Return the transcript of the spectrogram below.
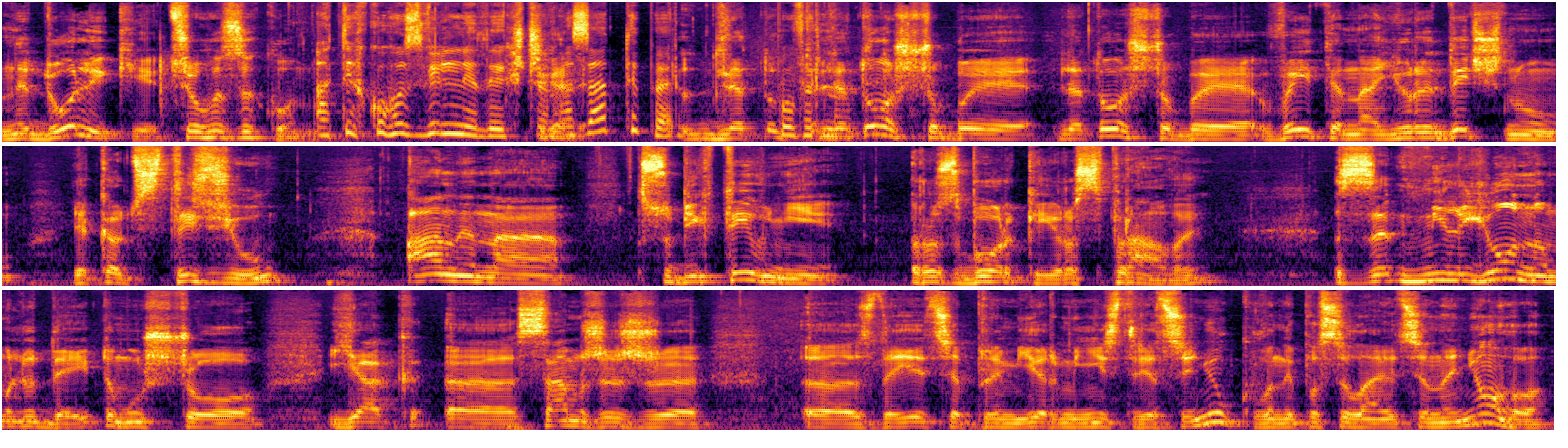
недоліки цього закону. А тих, кого звільнили, їх ще Чекайте, назад тепер для, повернути? для того, щоб для того, щоб вийти на юридичну як стезю, а не на суб'єктивні розборки і розправи. З мільйоном людей, тому що як е, сам же ж е, здається, прем'єр-міністр Яценюк, вони посилаються на нього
